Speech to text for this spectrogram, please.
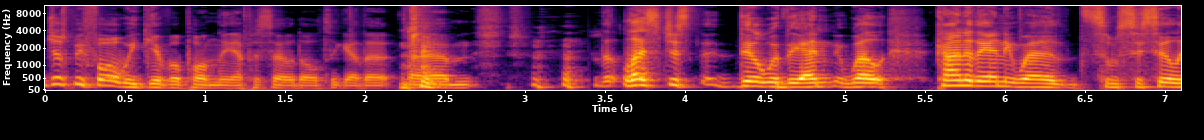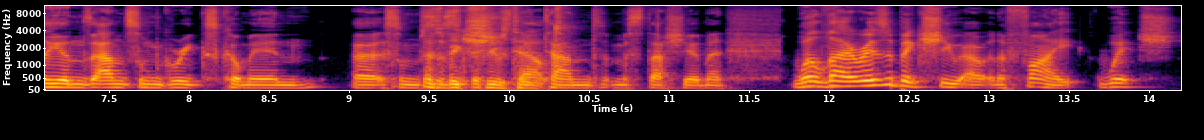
just before we give up on the episode altogether, um, let's just deal with the end. Well, kind of the ending where some Sicilians and some Greeks come in. Uh, some There's a big shootout. tanned, mustachioed men. Well, there is a big shootout and a fight, which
